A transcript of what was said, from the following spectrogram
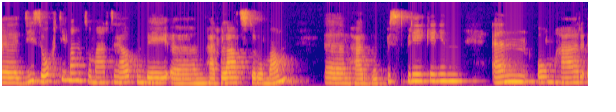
Uh, die zocht iemand om haar te helpen bij uh, haar laatste roman, uh, haar boekbesprekingen en om haar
